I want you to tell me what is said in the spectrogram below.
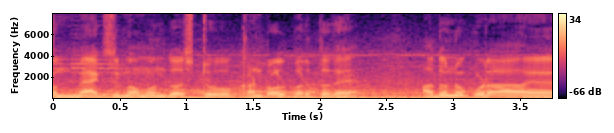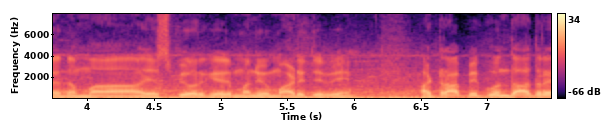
ಒಂದು ಮ್ಯಾಕ್ಸಿಮಮ್ ಒಂದು ಅಷ್ಟು ಕಂಟ್ರೋಲ್ ಬರ್ತದೆ. ಅದನ್ನು ಕೂಡ ನಮ್ಮ ಎಸ್ ಪಿ ಅವ್ರಿಗೆ ಮನವಿ ಮಾಡಿದ್ದೀವಿ. ಆ ಟ್ರಾಫಿಕ್ ಒಂದಾದರೆ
